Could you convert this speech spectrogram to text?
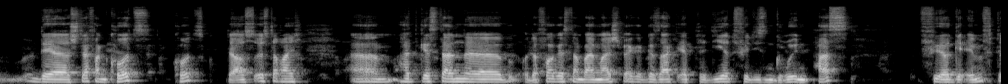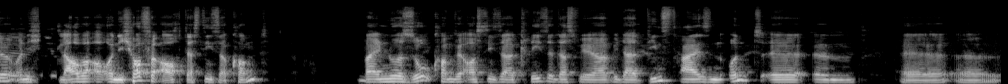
der Stefan Kurz, Kurz, der aus Österreich, ähm, hat gestern äh, oder vorgestern bei Maischberger gesagt, er plädiert für diesen grünen Pass für Geimpfte. Mhm. Und ich glaube auch, und ich hoffe auch, dass dieser kommt, weil nur so kommen wir aus dieser Krise, dass wir wieder Dienstreisen und äh, ähm, äh, äh,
